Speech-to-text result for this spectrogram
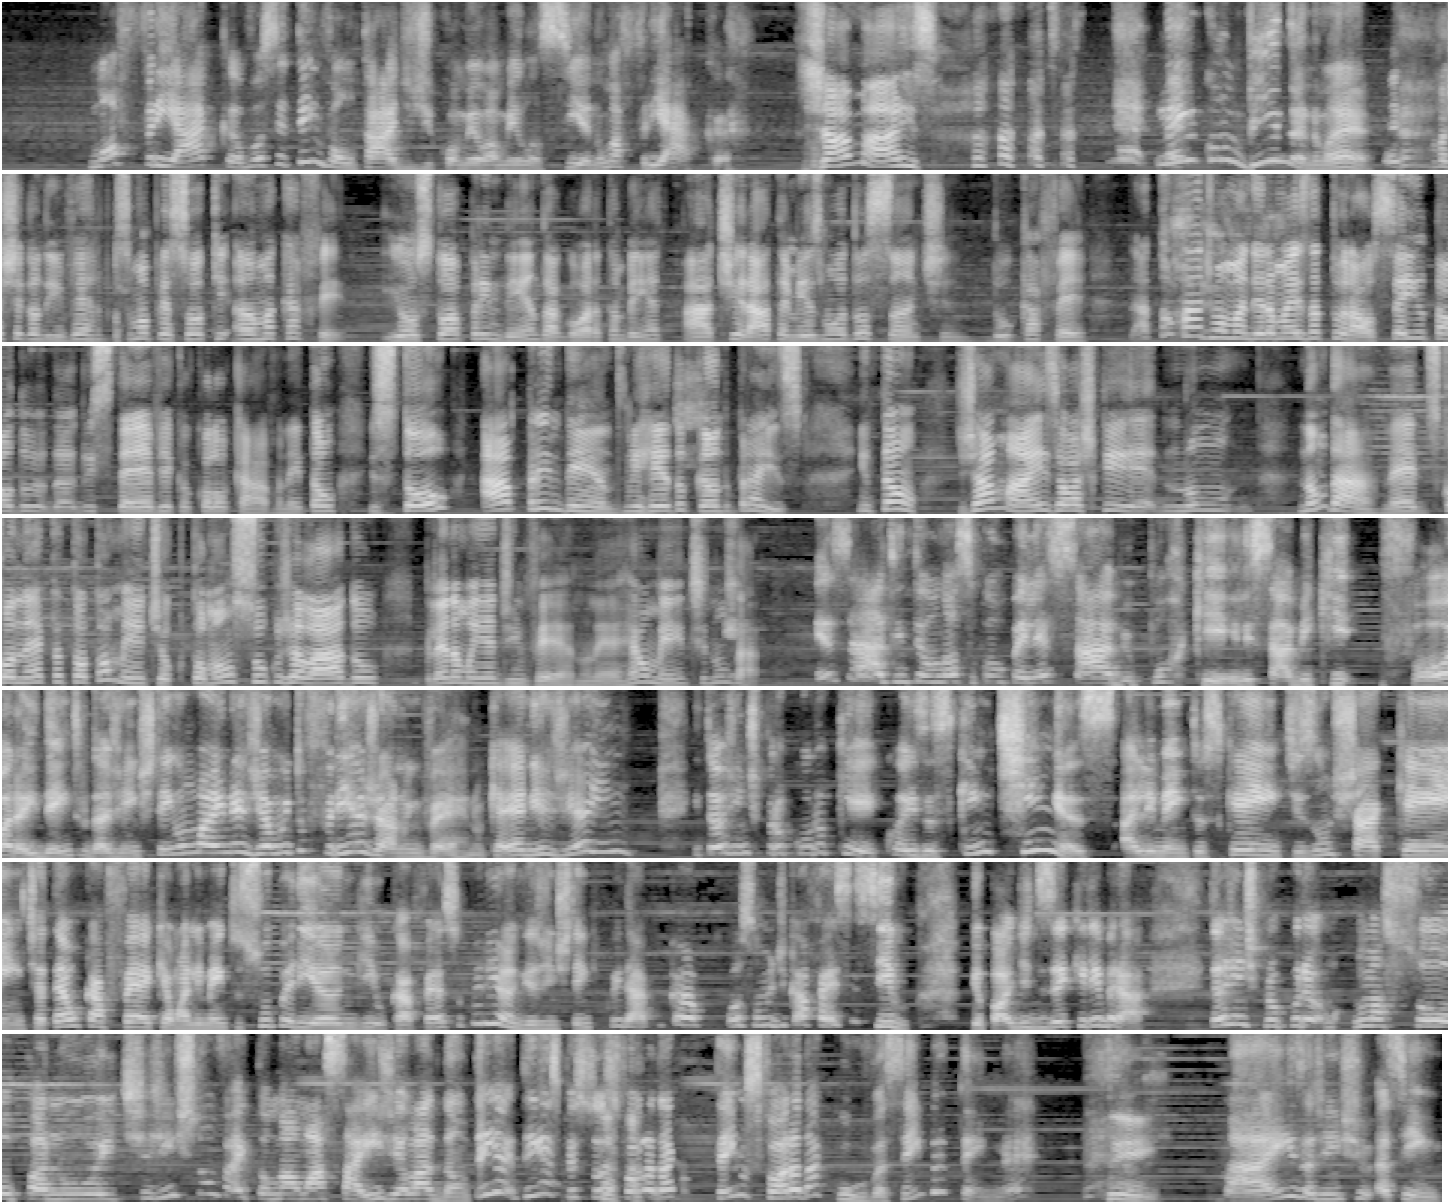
uma friaca. Você tem vontade de comer uma melancia numa friaca? Jamais! Nem combina, não é? Vai chegando o inverno, eu sou uma pessoa que ama café. E eu estou aprendendo agora também a, a tirar até mesmo o adoçante do café a tomar de uma maneira mais natural, sem o tal do, do, do stevia que eu colocava, né? Então, estou aprendendo, me reeducando para isso. Então, jamais eu acho que não, não dá, né? Desconecta totalmente. Eu tomar um suco gelado plena manhã de inverno, né? Realmente não dá. Exato, então o nosso corpo ele é sábio, porque ele sabe que fora e dentro da gente tem uma energia muito fria já no inverno, que é a energia yin. Então a gente procura o quê? Coisas quentinhas, alimentos quentes, um chá quente, até o café, que é um alimento super yang. O café é super yang, a gente tem que cuidar com o consumo de café excessivo, porque pode desequilibrar. Então a gente procura uma sopa à noite, a gente não vai tomar um açaí geladão. Tem, tem as pessoas fora da. Tem os fora da curva, sempre tem, né? Sim. Mas a gente, assim,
